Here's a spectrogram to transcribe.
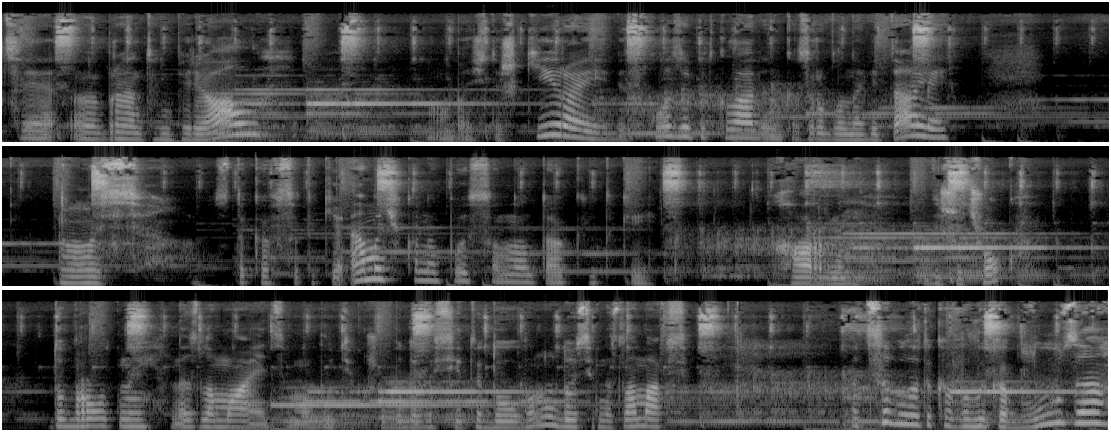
Це е, бренд Imperial. Бачите, шкіра і віскоза підкладинка, зроблена в Італії. Ось, ось така все-таки емочка написана, так, і такий гарний вішачок добротний, не зламається, мабуть, якщо буде висіти довго. Ну, досі не зламався. А це була така велика блуза.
